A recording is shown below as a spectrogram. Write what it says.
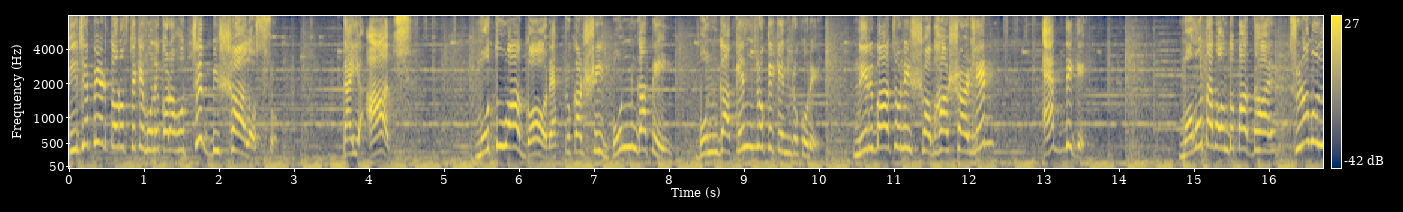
বিজেপির তরফ থেকে মনে করা হচ্ছে বিশাল অস্ত্র। তাই আজ মতুয়া গড় এক প্রকার সেই বনগাতেই, বনগা কেন্দ্রকে কেন্দ্র করে নির্বাচনী সভা সারলেন একদিকে মমতা বন্দ্যোপাধ্যায়, তৃণমূল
